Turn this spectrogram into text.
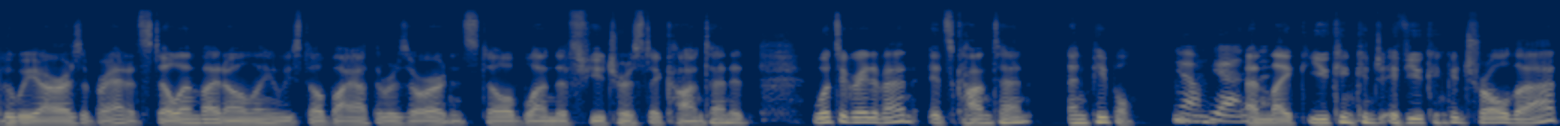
who we are as a brand. It's still invite only. We still buy out the resort and it's still a blend of futuristic content. It's what's a great event? It's content and people. Yeah. Mm-hmm. Yeah. And like you can, con- if you can control that,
